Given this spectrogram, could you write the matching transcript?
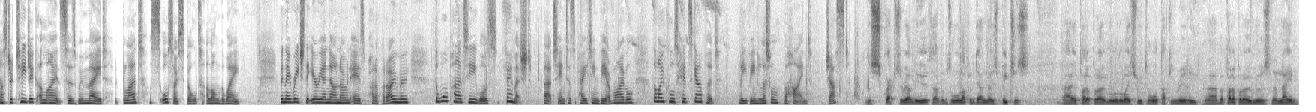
Now, strategic alliances were made, but blood was also spilled along the way. When they reached the area now known as Paraparaumu, the war party was famished, but anticipating their arrival, the locals had scalped, leaving little behind. Just the scraps around the earth ovens all up and down those beaches uh, at Paraparaumu all the way through to Otaki really. Uh, but Paraparaumu is the name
